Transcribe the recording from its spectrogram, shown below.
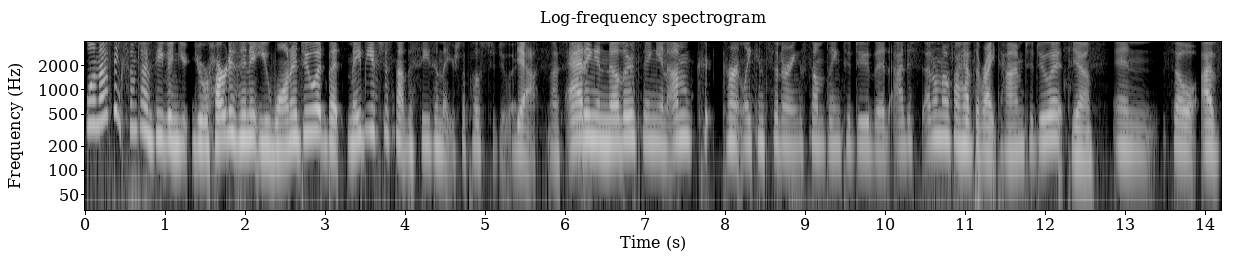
Well, and I think sometimes even y- your heart is in it, you want to do it, but maybe it's just not the season that you're supposed to do it. Yeah, that's true. Adding another thing in, I'm c- currently considering something to do that I just I don't know if I have the right time to do it, Yeah. And so I've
